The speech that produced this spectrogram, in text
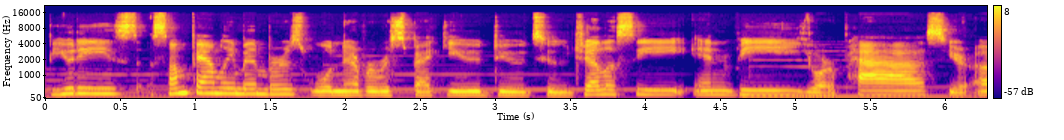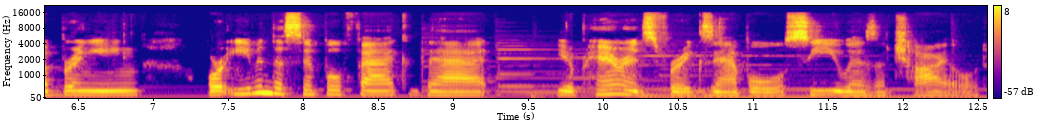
Beauties, some family members will never respect you due to jealousy, envy, your past, your upbringing, or even the simple fact that your parents, for example, see you as a child.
